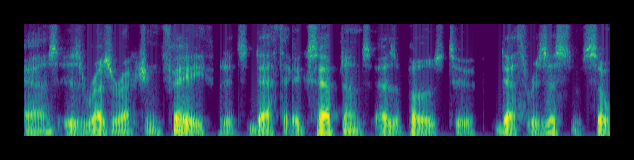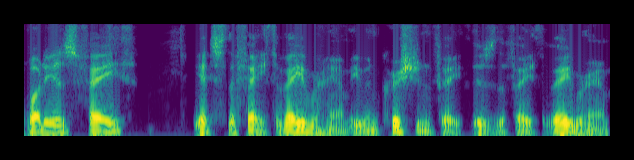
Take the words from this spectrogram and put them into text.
has is resurrection faith. But it's death acceptance as opposed to death resistance. So what is faith? It's the faith of Abraham. Even Christian faith is the faith of Abraham.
